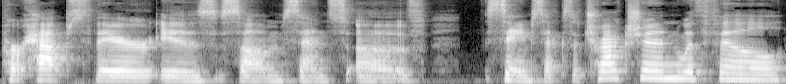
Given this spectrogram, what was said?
perhaps there is some sense of same-sex attraction with Phil,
